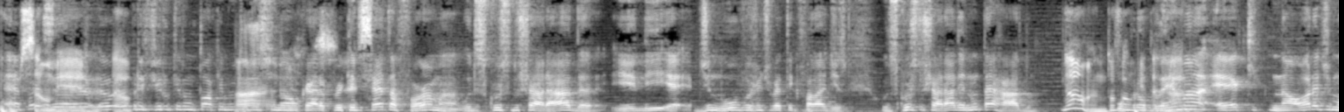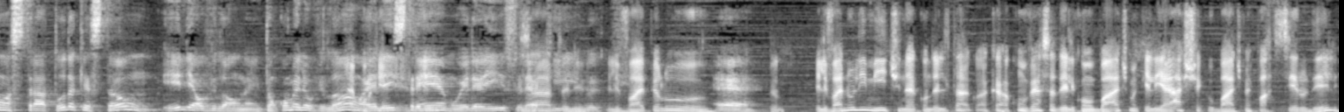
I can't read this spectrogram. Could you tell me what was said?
É, corrupção pois é, mesmo. eu, tal. eu prefiro que não toque muito Ah, nisso não, cara, sim. porque de certa forma o discurso do Charada, ele é, de novo a gente vai ter que falar disso. O discurso do Charada ele não tá errado. Não, eu não tô O falando que tá problema é que na hora de mostrar toda a questão, ele é o vilão, né? Então como ele é o É, vilão, aí ele é ele- extremo, ele, é isso, ele é Exato, aquilo. ele, ele vai pelo. É, Ele vai no limite, né? Quando ele tá. A, a conversa dele com o Batman, que ele acha que o Batman é parceiro dele.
